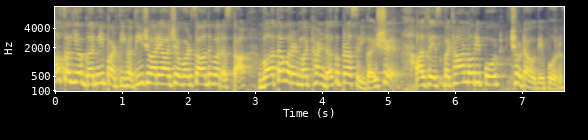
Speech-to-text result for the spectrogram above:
અસહ્ય ગરમી પડતી હતી જ્યારે આજે વરસાદ વરસતા વાતાવરણમાં ઠંડક પ્રસરી ગઈ છે. અલ્ફેઝ પઠાણનો રિપોર્ટ છોટાઉદેપુર.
